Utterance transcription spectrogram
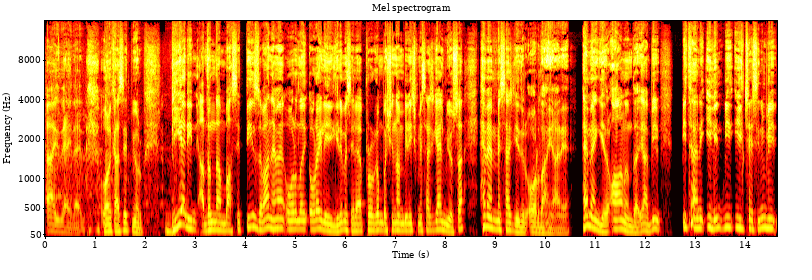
hayır hayır hayır. Onu kastetmiyorum. Bir yerin adından bahsettiğin zaman hemen orla, orayla ilgili mesela program başından beri hiç mesaj gelmiyorsa hemen mesaj gelir oradan yani. Hemen gelir anında. Yani bir bir tane ilin bir ilçesinin bir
